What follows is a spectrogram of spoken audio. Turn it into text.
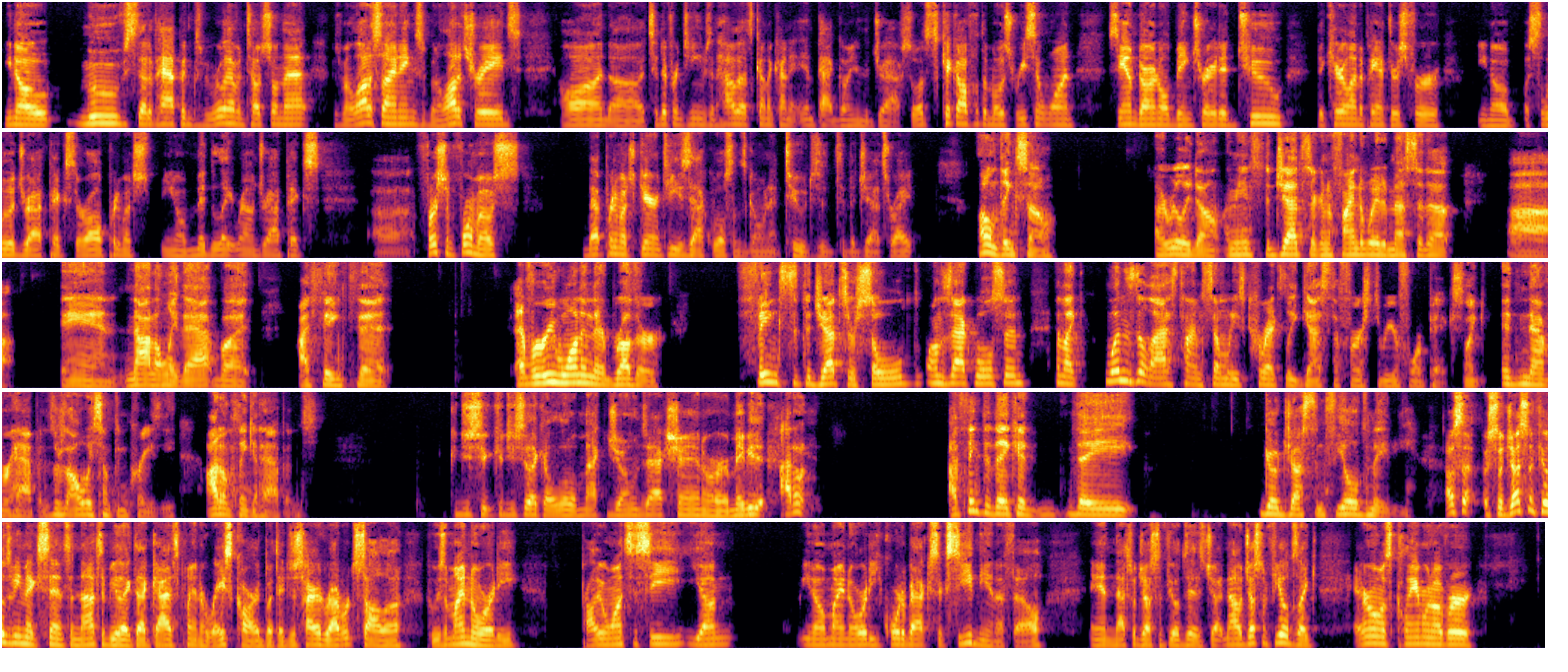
you know, moves that have happened because we really haven't touched on that. There's been a lot of signings, there's been a lot of trades on uh, to different teams and how that's going to kind of impact going into the draft. So let's kick off with the most recent one: Sam Darnold being traded to the Carolina Panthers for you know a slew of draft picks. They're all pretty much you know mid to late round draft picks. Uh, first and foremost, that pretty much guarantees Zach Wilson's going at two to, to the Jets, right? I don't think so. I really don't. I mean, it's the Jets. They're going to find a way to mess it up. Uh, and not only that, but I think that everyone and their brother thinks that the Jets are sold on Zach Wilson. And like, when's the last time somebody's correctly guessed the first three or four picks? Like, it never happens. There's always something crazy. I don't think it happens. Could you see? Could you see like a little Mac Jones action, or maybe the, I don't. I think that they could they go Justin Fields maybe. Also, so Justin Fields to me makes sense, and not to be like that guy's playing a race card, but they just hired Robert Saleh, who's a minority, probably wants to see young, you know, minority quarterbacks succeed in the NFL, and that's what Justin Fields is. Now, Justin Fields, like everyone was clamoring over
